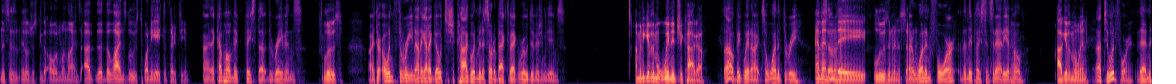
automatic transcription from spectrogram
This isn't. It'll just be the 0 and 1 Lions. Uh, the the Lions lose 28 to 13. All right, they come home. They face the the Ravens. Lose. All right, they're 0 3. Now they got to go to Chicago and Minnesota back to back road division games. I'm going to give them a win in Chicago, Oh, big win. All right, so 1 and 3. and then they lose in Minnesota. All right, 1 and 4. Then they play Cincinnati at home. I'll give them a win. Ah, two and four. Then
